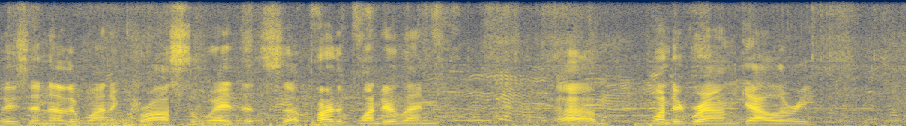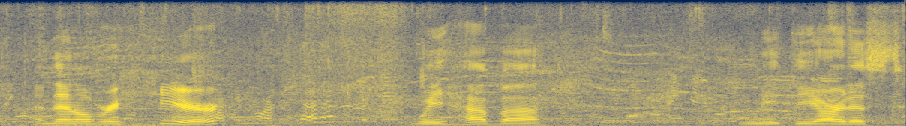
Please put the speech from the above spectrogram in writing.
There's another one across the way that's uh, part of Wonderland um, Wonderground Gallery. And then over here, we have uh, Meet the Artist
